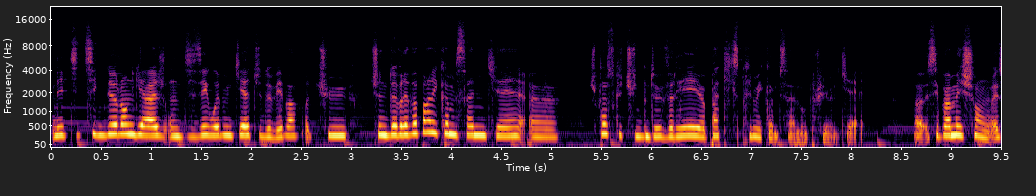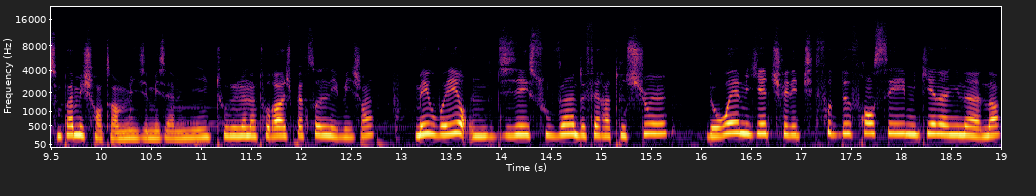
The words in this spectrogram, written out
des petits tics de langage. On me disait ouais Mickaël, tu ne devrais pas parler comme ça, Mickaël. Euh, je pense que tu ne devrais euh, pas t'exprimer comme ça non plus, Mickaël. C'est pas méchant, elles sont pas méchantes, hein, mes, amis, tout mon entourage, personne n'est méchant. Mais vous voyez, on me disait souvent de faire attention, de ouais Mickaël, tu fais des petites fautes de français, Mickaël, nanana.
